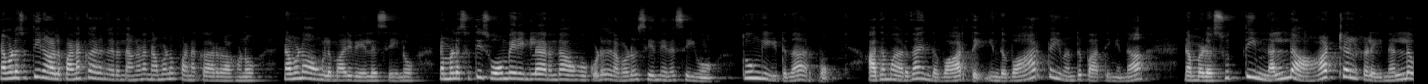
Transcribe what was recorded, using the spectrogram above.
நம்மளை சுற்றி நாலு பணக்காரங்க இருந்தாங்கன்னா நம்மளும் பணக்காரராகணும். நம்மளும் அவங்கள மாதிரி வேலை செய்யணும். நம்மளை சுற்றி சோம்பேறிங்களாக இருந்தால் அவங்க கூட நம்மளும் சேர்ந்து என்ன செய்வோம்? தூங்கிக்கிட்டு தான் இருப்போம். அது மாதிரி தான் இந்த வார்த்தை. இந்த வார்த்தை வந்து பார்த்திங்கன்னா நம்மளை சுற்றி நல்ல ஆற்றல்களை நல்ல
